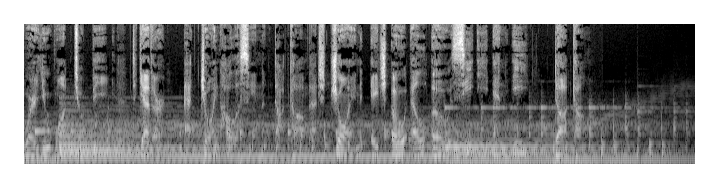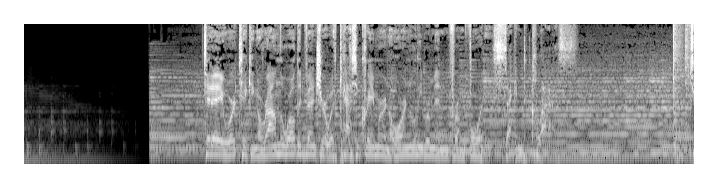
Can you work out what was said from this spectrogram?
where you want to be together at joinholocene.com. That's join, H O L O C E N E.com. Today, we're taking a round the world adventure with Cassie Kramer and Oren Lieberman from 40 Second Class.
